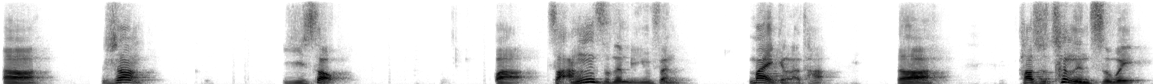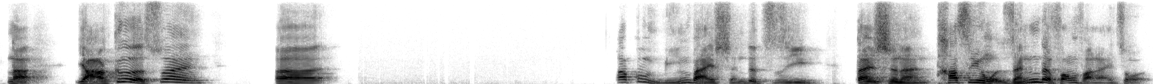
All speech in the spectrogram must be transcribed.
啊让以扫把长子的名分卖给了他，啊，他是趁人之危。那雅各虽然呃他不明白神的旨意，但是呢，他是用人的方法来做，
